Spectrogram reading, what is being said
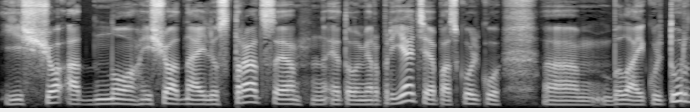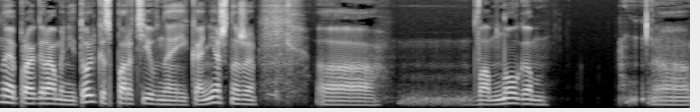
еще, одно, еще одна иллюстрация этого мероприятия, поскольку э, была и культурная программа, не только спортивная, и, конечно же, э, во многом э,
